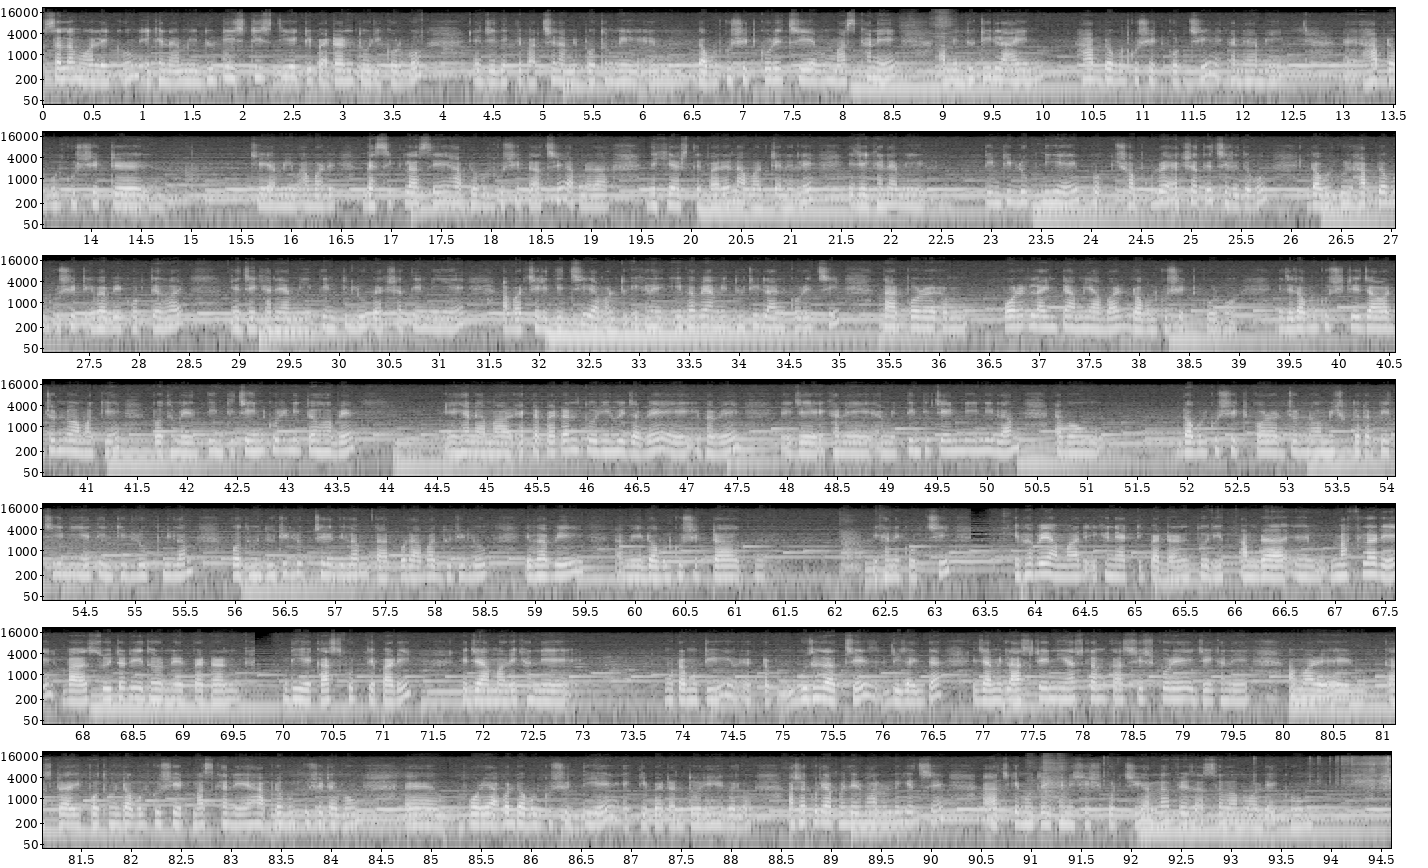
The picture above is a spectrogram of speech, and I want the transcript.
আসসালামু আলাইকুম। এখানে আমি দুটি স্টিচ দিয়ে একটি প্যাটার্ন তৈরি করব। যে দেখতে পাচ্ছেন, আমি প্রথমে ডবল কুশিট করেছি এবং মাঝখানে আমি দুটি লাইন হাফ ডবল কুশিট করছি। এখানে আমি হাফ ডবল কুশিট যে আমি আমার বেসিক ক্লাসে হাফ ডবল কুশিট আছে। আপনারা দেখে আসতে পারেন আমার চ্যানেলে এই যে এখানে আমি তিনটি লুপ নিয়ে সবগুলো একসাথে ছেড়ে দেবো। ডবল হাফ ডবল কুশিট এভাবে করতে হয়। এই যে এখানে আমি তিনটি লুপ একসাথে নিয়ে আবার ছেড়ে দিচ্ছি। আমার এখানে এভাবে আমি দুটি লাইন করেছি। তারপর পরের লাইনটা আমি আবার ডবল কুশিট করব। এই যে ডবল কুশিটে যাওয়ার জন্য আমাকে প্রথমে তিনটি চেইন করে নিতে হবে। এখানে আমার একটা প্যাটার্ন তৈরি হয়ে যাবে। এভাবে এই যে এখানে আমি তিনটি চেইন নিয়ে নিলাম এবং ডবল কুশিট করার জন্য আমি সুতাটা পেঁচিয়ে নিয়ে তিনটি লুপ নিলাম। প্রথমে দুটি লুপ ছেড়ে দিলাম, তারপরে আবার দুটি লুপ এভাবেই আমি ডবল কুশিটটা এখানে করছি। এভাবে আমার এখানে একটি প্যাটার্ন তৈরি। আমরা মাফলারে বা সোয়েটারে এই ধরনের প্যাটার্ন দিয়ে কাজ করতে পারি। এই যে আমার এখানে মোটামুটি একটা বোঝা যাচ্ছে ডিজাইনটা। এই যে আমি লাস্টে নিয়ে আসলাম কাজ শেষ করে যে এখানে আমার এই কাজটা প্রথমে ডবল কুশেট মাঝখানে হাফ ডবল কুশেট এবং পরে আবার ডবল কুশেট দিয়ে একটি প্যাটার্ন তৈরি হয়ে গেল। আশা করি আপনাদের ভালো লেগেছে। আজকের মতো এখানে শেষ করছি। আল্লাহ হাফেজ। আসসালামু আলাইকুম।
